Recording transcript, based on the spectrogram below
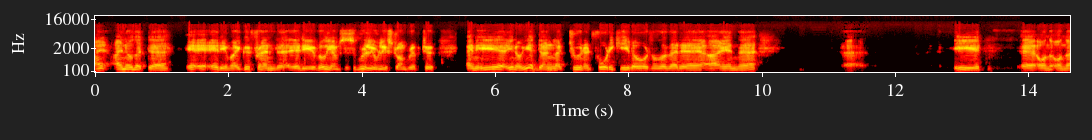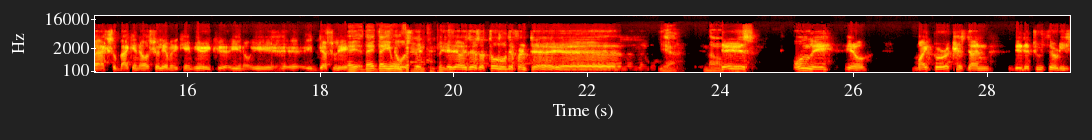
I, I know that uh, Eddie, my good friend uh, Eddie Williams, is a really, really strong grip too. And he, uh, you know, he had done like 240 kilo or something like that. Uh, and uh, uh, he, on on the axle back in Australia when he came here, he, you know, he, he definitely they they, they all was, vary completely. There, there's a total different level. Yeah, no. There is only you know, Mike Burke has done did a 230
